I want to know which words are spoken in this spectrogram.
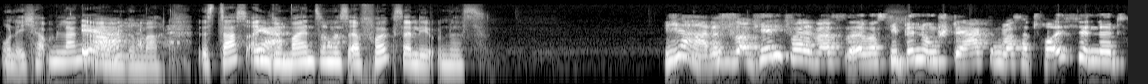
und ich habe einen langen ja. Arm gemacht. Ist das ein ja. gemeinsames Erfolgserlebnis? Ja, das ist auf jeden Fall was, äh, was die Bindung stärkt und was er toll findet.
